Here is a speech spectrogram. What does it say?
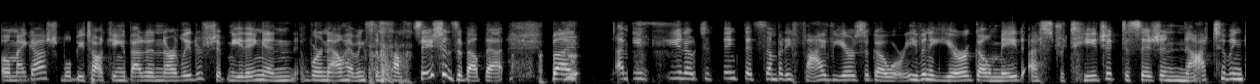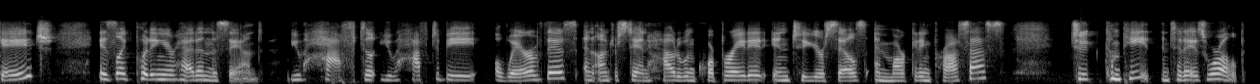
Oh my gosh, we'll be talking about it in our leadership meeting. And we're now having some conversations about that. But I mean, you know, to think that somebody five years ago or even a year ago made a strategic decision not to engage is like putting your head in the sand. You have to you have to be aware of this and understand how to incorporate it into your sales and marketing process to compete in today's world.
